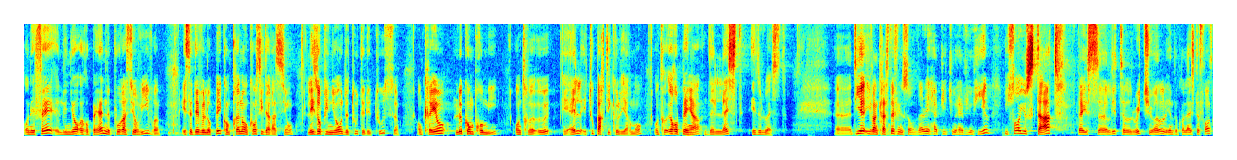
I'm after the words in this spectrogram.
En effet, l'Union européenne ne pourra survivre et se développer qu'en prenant en considération les opinions de toutes et de tous, en créant le compromis entre eux et elles, et tout particulièrement entre Européens de l'Est et de l'Ouest. Uh, dear Ivan Krastev, I'm so very happy to have you here. Before you start, there is a little ritual in the Collège de France.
